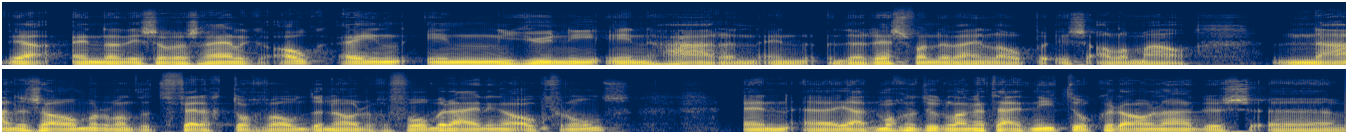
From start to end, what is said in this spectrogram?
ja, en dan is er waarschijnlijk ook één in juni in Haren. En de rest van de wijnlopen is allemaal na de zomer, want het vergt toch wel de nodige voorbereidingen, ook voor ons. En eh, ja, het mocht natuurlijk lange tijd niet door corona. Dus ehm,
